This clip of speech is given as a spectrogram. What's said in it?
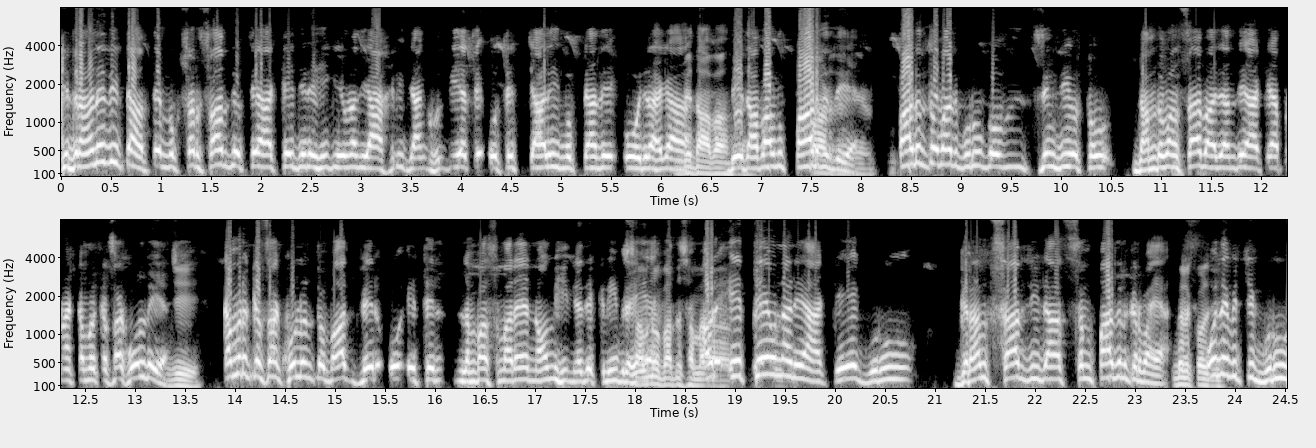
ਖਿਦਰਾਣੇ ਦੀ ਢਾਬ ਤੇ ਮੁਕਤਸਰ ਸਾਹਿਬ ਦੇ ਉੱਤੇ ਆ ਕੇ ਜਿਹੜੇ ਹੈਗੇ ਉਹਨਾਂ ਦੀ ਆਖਰੀ ਜੰਗ ਹੁੰਦੀ ਹੈ ਤੇ ਉੱਥੇ 40 ਮੁਕਤਿਆਂ ਦੇ ਉਹ ਜਿਹੜਾ ਹੈਗਾ ਬੇਦਾਵਾ ਉਹਨੂੰ ਪਾੜ ਦਿੰਦੇ ਆ। ਪਾੜਨ ਤੋਂ ਬਾਅਦ ਗੁਰੂ ਗੋਬਿੰਦ ਸਿੰਘ ਜੀ ਉੱਥੋਂ ਦਮਦਮਾ ਸਾਹਿਬ ਆ ਜਾਂਦੇ ਆ ਕੇ ਆਪਣਾ ਕਮਰ ਕਸਾ ਖੋਲਦੇ ਆ। ਜੀ। ਕਮਰ ਕਸਾ ਖੋਲਣ ਤੋਂ ਬਾਅਦ ਫਿਰ ਉਹ ਇੱਥੇ ਲੰਬਾ ਸਮਾਂ ਰਹੇ 9 ਮਹੀਨੇ ਦੇ ਕਰੀਬ ਸਭ ਰਹੇ ਆ। ਨੂੰ ਵੱਧ ਸਮਾਂ ਔਰ ਇੱਥੇ ਉਹਨਾਂ ਨੇ ਆ ਕੇ ਗੁਰੂ ਗ੍ਰੰਥ ਸਾਹਿਬ ਜੀ ਦਾ ਸੰਪਾਦਨ ਕਰਵਾਇਆ। ਉਹਦੇ ਵਿੱਚ ਗੁਰੂ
